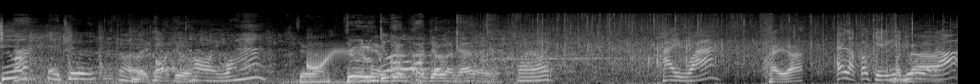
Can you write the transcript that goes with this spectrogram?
chưa? Chưa dạ chưa. Trời Đây có chưa? thời quá. Chưa Chưa luôn. Chưa. chưa. Chưa bạn gái rồi trời ơi. Hay quá. Hay đó. Ấy là có chuyện là Mình, vui rồi à, đó.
